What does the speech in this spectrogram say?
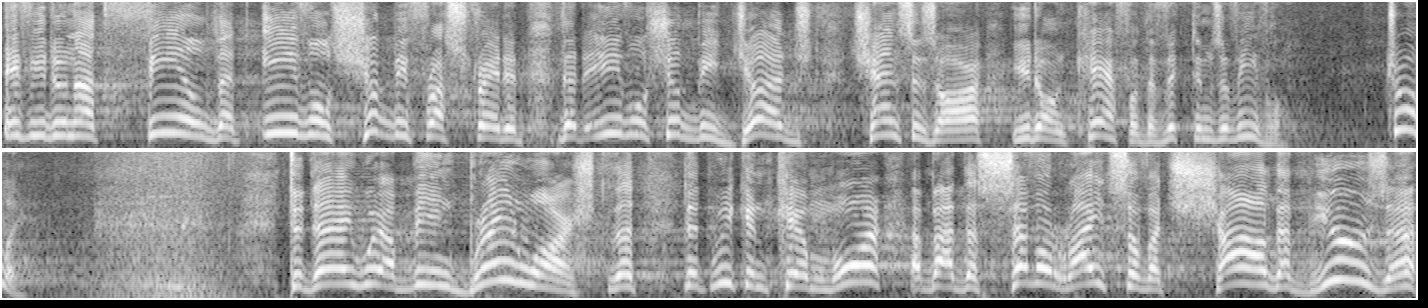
If you do not feel that evil should be frustrated, that evil should be judged, chances are you don't care for the victims of evil. Truly. Today we are being brainwashed that, that we can care more about the civil rights of a child abuser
